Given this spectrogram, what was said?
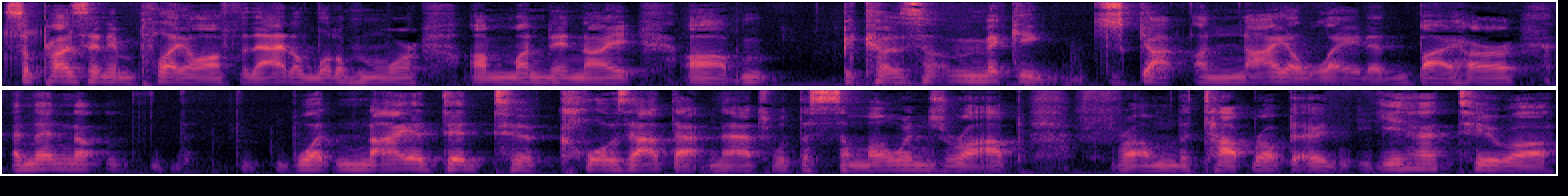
surprised they didn't play off of that a little more on Monday night. Um, because Mickie just got annihilated by her. And then uh, what Nia did to close out that match with the Samoan drop from the top rope. He had to uh,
